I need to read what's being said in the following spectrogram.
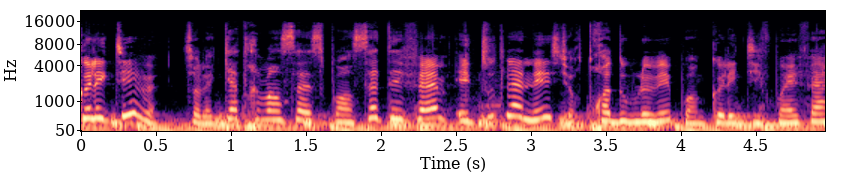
Collective sur le 96.7 FM et toute l'année sur www.collective.fr.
